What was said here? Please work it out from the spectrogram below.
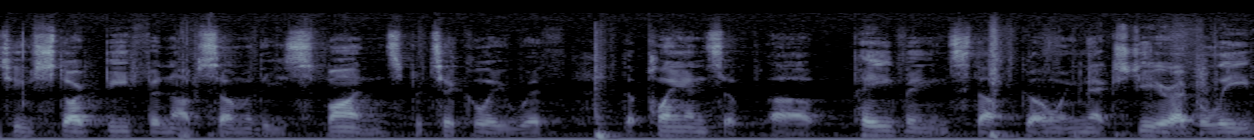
to start beefing up some of these funds, particularly with the plans of uh, paving and stuff going next year. I believe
